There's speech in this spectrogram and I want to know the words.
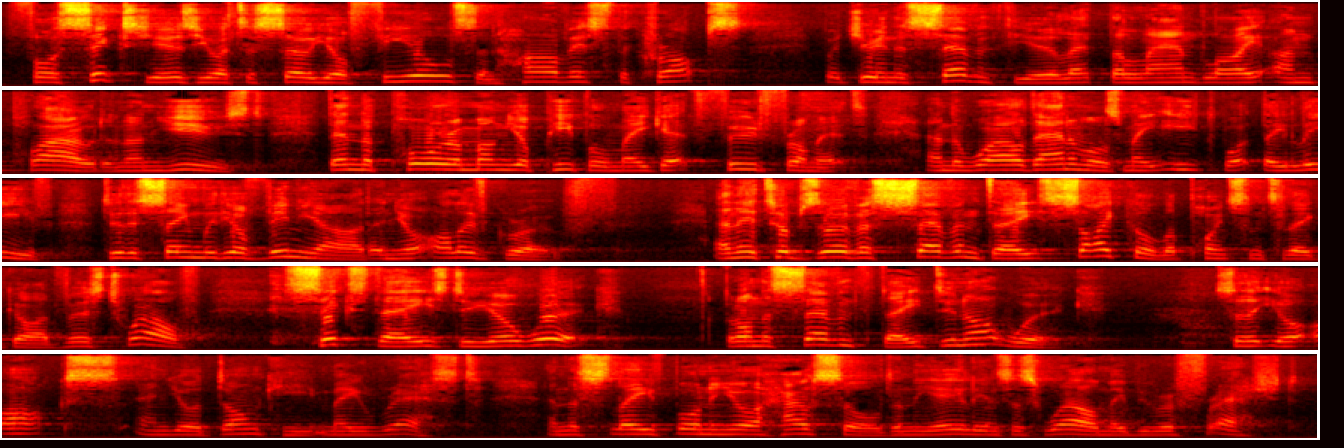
For six years you are to sow your fields and harvest the crops. But during the seventh year, let the land lie unplowed and unused. Then the poor among your people may get food from it, and the wild animals may eat what they leave. Do the same with your vineyard and your olive grove. And they're to observe a seven day cycle that points them to their God. Verse 12 Six days do your work, but on the seventh day do not work, so that your ox and your donkey may rest, and the slave born in your household and the aliens as well may be refreshed.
